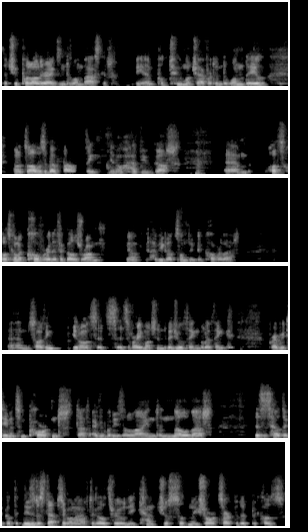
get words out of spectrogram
that you put all your eggs into one basket and put too much effort into one deal. And it's always about balancing. You know, have you got um, what's what's going to cover it if it goes wrong? You know, have you got something to cover that? Um, so I think you know it's it's it's a very much individual thing, but I think for every team it's important that everybody's aligned and know that this is how they got. The, these are the steps they're going to have to go through, and you can't just suddenly short circuit it because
